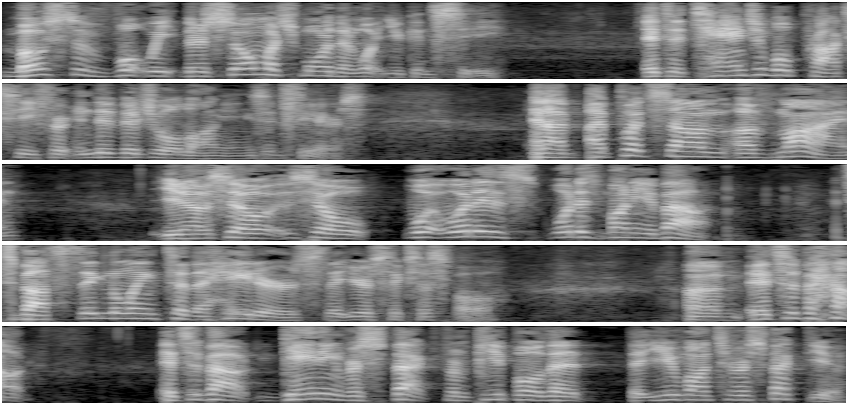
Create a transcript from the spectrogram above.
most of what we there's so much more than what you can see. It's a tangible proxy for individual longings and fears. And I, I put some of mine, you know, so, so what, what, is, what is money about? It's about signaling to the haters that you're successful. Um, it's, about, it's about gaining respect from people that, that you want to respect you.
